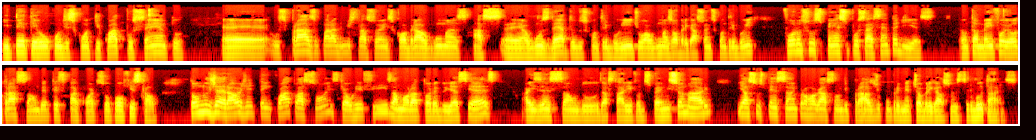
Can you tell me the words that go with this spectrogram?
IPTU com desconto de 4%, é, os prazos para administrações cobrar algumas, as, é, alguns débitos dos contribuintes ou algumas obrigações dos contribuintes foram suspensos por 60 dias. Então, também foi outra ação dentro desse pacote de socorro fiscal. Então, no geral, a gente tem quatro ações, que é o refis, a moratória do ISS, a isenção do, das tarifas dos permissionários e a suspensão e prorrogação de prazo de cumprimento de obrigações tributárias.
